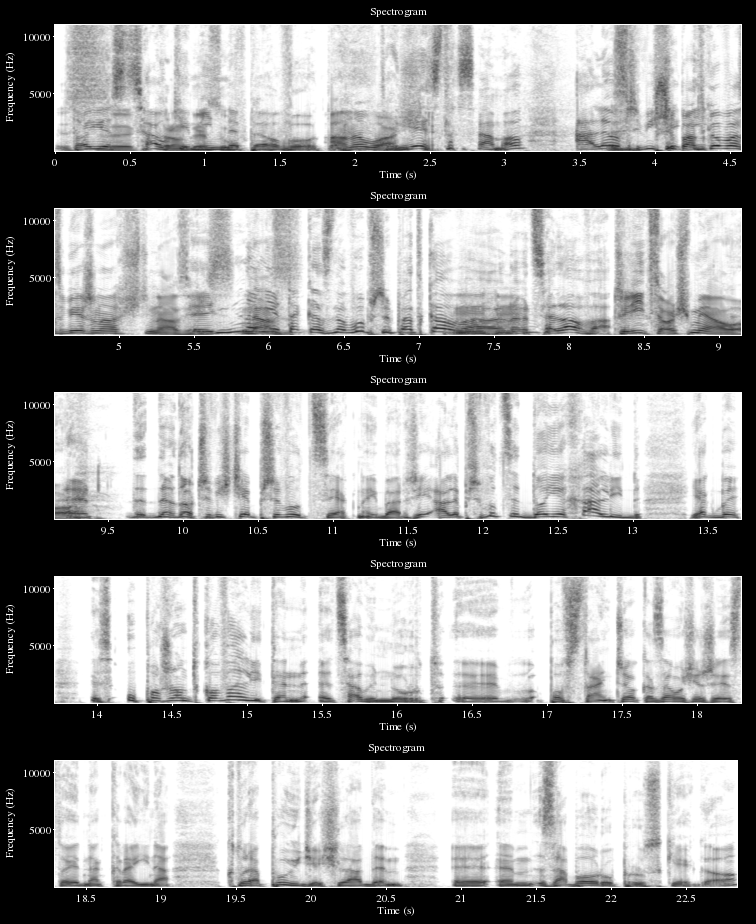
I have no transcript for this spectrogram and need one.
z To jest całkiem inne POW. To, a no właśnie. to nie jest to samo, ale oczywiście... Przypadkowa zbieżność nazwisk. No Naz... nie taka znowu przypadkowa, mm -hmm. celowa. Czyli coś miało. E, no, oczywiście przywódcy jak najbardziej, ale przywódcy dojechali, jakby uporządkowali ten e, cały nurt e, powstańczy. Okazało się, że jest to jednak kraina, która pójdzie śladem zaboru pruskiego.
